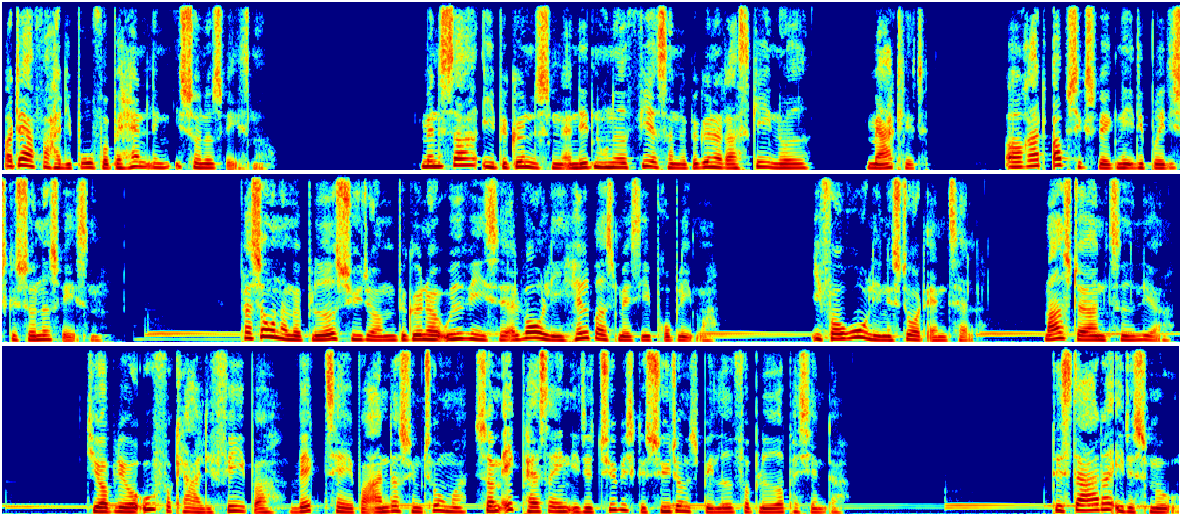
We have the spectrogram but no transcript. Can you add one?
og derfor har de brug for behandling i sundhedsvæsenet. Men så i begyndelsen af 1980'erne begynder der at ske noget mærkeligt og ret opsigtsvækkende i det britiske sundhedsvæsen. Personer med blødersygdomme begynder at udvise alvorlige helbredsmæssige problemer. I foruroligende stort antal. Meget større end tidligere. De oplever uforklarlig feber, vægttab og andre symptomer, som ikke passer ind i det typiske sygdomsbillede for bløderpatienter. Det starter i det små,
